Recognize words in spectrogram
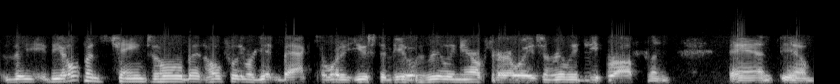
the the opens changed a little bit. Hopefully, we're getting back to what it used to be with really narrow fairways and really deep rough and and you know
